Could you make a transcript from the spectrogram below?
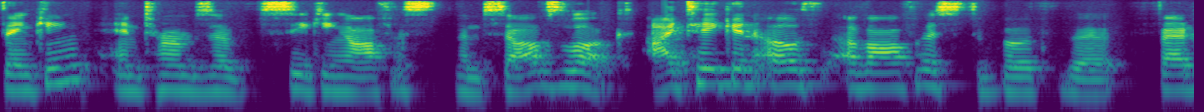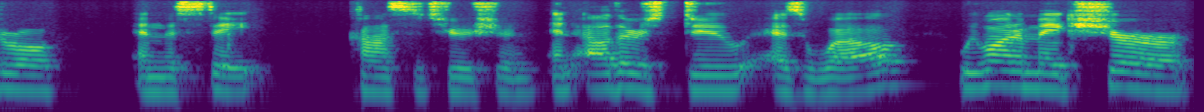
thinking in terms of seeking office themselves. Look, I take an oath of office to both the federal and the state constitution, and others do as well. We want to make sure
